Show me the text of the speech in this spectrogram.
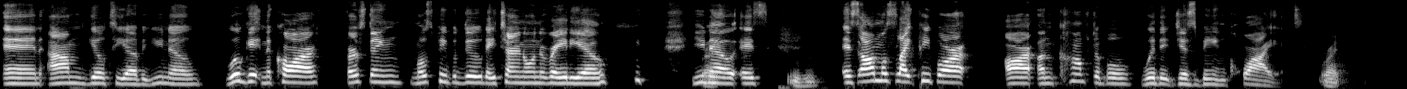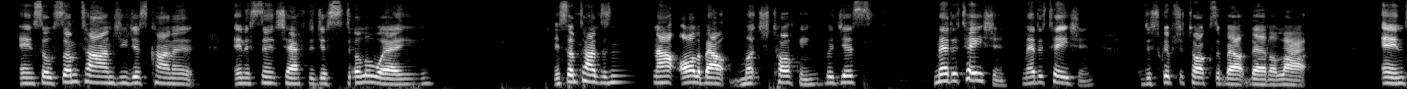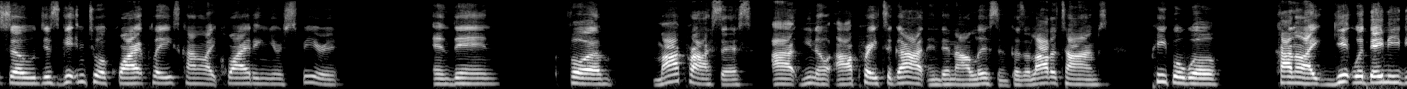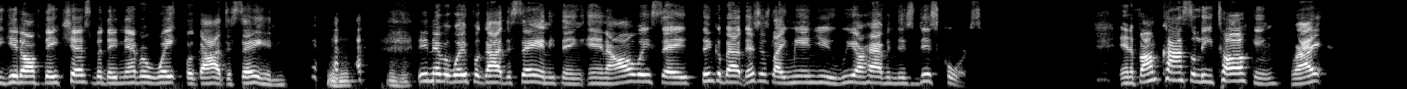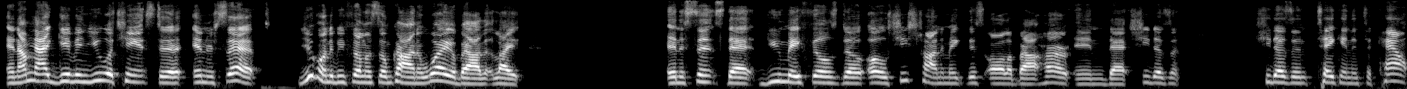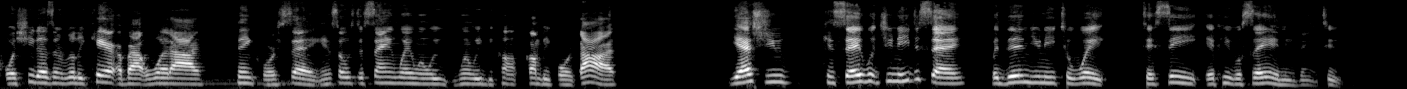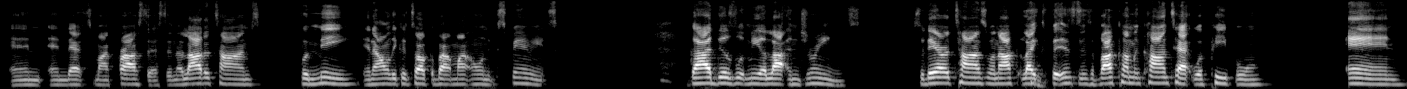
and I'm guilty of it. You know, we'll get in the car. First thing most people do, they turn on the radio. you right. know, it's mm-hmm. it's almost like people are are uncomfortable with it just being quiet. Right. And so sometimes you just kind of, in a sense, you have to just still away. And sometimes it's not all about much talking, but just meditation. Meditation. The scripture talks about that a lot. And so just get into a quiet place, kind of like quieting your spirit. And then for my process, I, you know, I'll pray to God and then I'll listen. Because a lot of times people will kind of like get what they need to get off their chest, but they never wait for God to say anything. Mm-hmm. Mm-hmm. they never wait for God to say anything. And I always say, think about that's just like me and you. We are having this discourse. And if I'm constantly talking, right, and I'm not giving you a chance to intercept, you're going to be feeling some kind of way about it. Like, in a sense that you may feel as though, oh, she's trying to make this all about her, and that she doesn't she doesn't take it into account or she doesn't really care about what I think or say. And so it's the same way when we when we become come before God. Yes, you can say what you need to say, but then you need to wait to see if he will say anything to you. And and that's my process. And a lot of times for me, and I only can talk about my own experience, God deals with me a lot in dreams. So there are times when I like hmm. for instance, if I come in contact with people and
